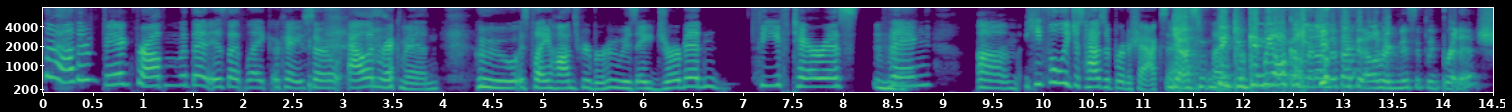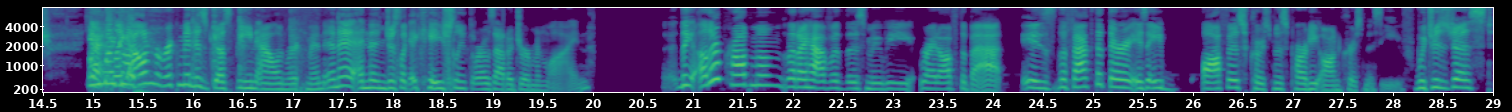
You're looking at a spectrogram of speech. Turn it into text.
the other big problem with it is that like okay, so Alan Rickman, who is playing Hans Gruber, who is a German thief terrorist Mhm. thing, um, he fully just has a British accent. Yes, Like, thank you. Can we all comment on the fact that Alan Rickman is simply British? Yeah, oh my like god. Alan Rickman is just being Alan Rickman in it, and then just like occasionally throws out a German line. The other problem that I have with this movie right off the bat is the fact that there is a office Christmas party on Christmas Eve, which is just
